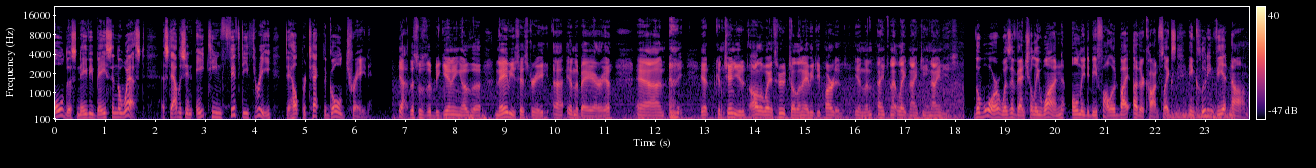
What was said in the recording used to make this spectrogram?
oldest Navy base in the West, established in 1853 to help protect the gold trade. Yeah, this was the beginning of the Navy's history uh, in the Bay Area and it continued all the way through till the Navy departed in the late 1990s. The war was eventually won, only to be followed by other conflicts, including Vietnam.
